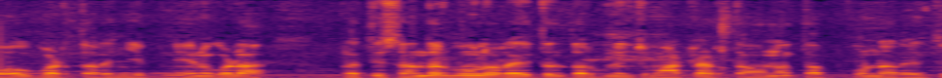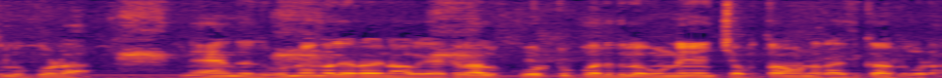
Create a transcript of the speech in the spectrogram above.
బాగుపడతారని చెప్పి నేను కూడా ప్రతి సందర్భంలో రైతుల తరపు నుంచి మాట్లాడుతూ ఉన్నాం. తప్పకుండా రైతులకు కూడా న్యాయం జరిగి రెండు వందల ఇరవై నాలుగు ఎకరాలు కోర్టు పరిధిలో ఉన్నాయని చెప్తా ఉన్నారు అధికారులు కూడా.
